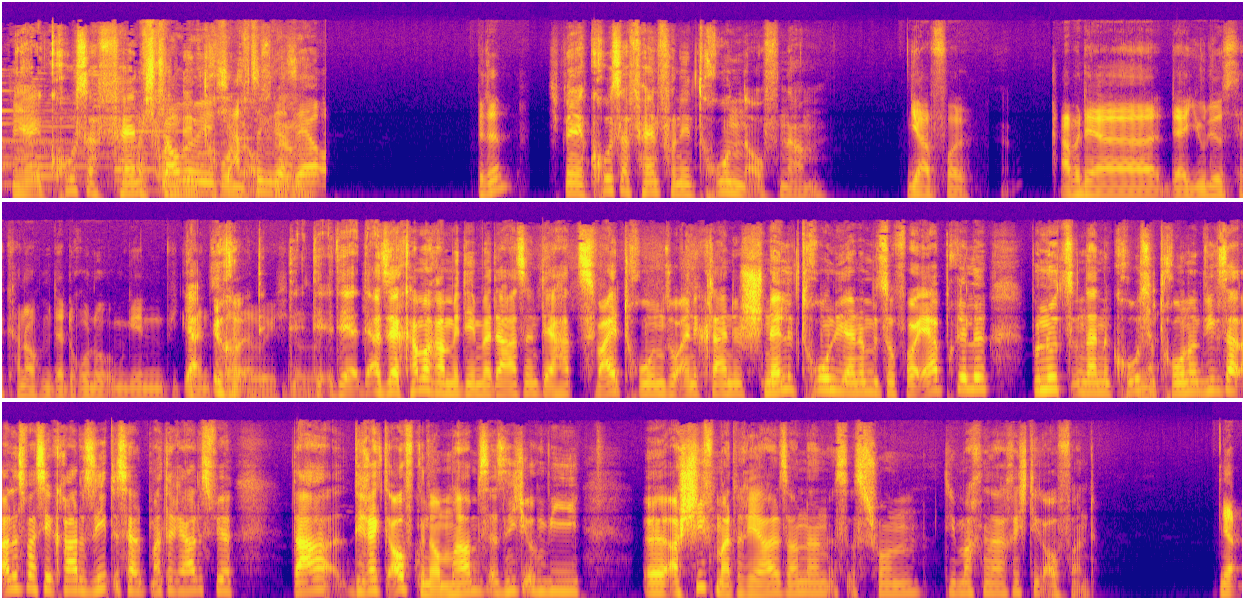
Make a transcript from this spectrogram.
Ich bin ja ein großer Fan ich von glaube, den Thronenaufnahmen. Ich achte wieder sehr Bitte? Ich bin ein großer Fan von den Thronenaufnahmen. Ja, voll. Aber der, der Julius, der kann auch mit der Drohne umgehen wie kein ja, irre. Also. Der, der, also der Kamera, mit dem wir da sind, der hat zwei Drohnen, so eine kleine schnelle Drohne, die er mit so VR-Brille benutzt und dann eine große ja. Drohne. Und wie gesagt, alles, was ihr gerade seht, ist halt Material, das wir da direkt aufgenommen haben. Es ist also nicht irgendwie äh, Archivmaterial, sondern es ist schon, die machen da richtig Aufwand. Ja,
